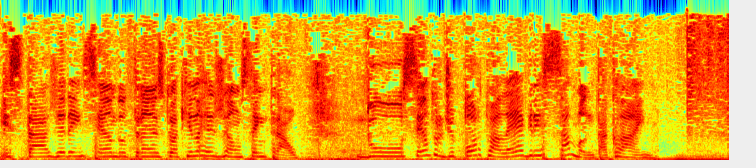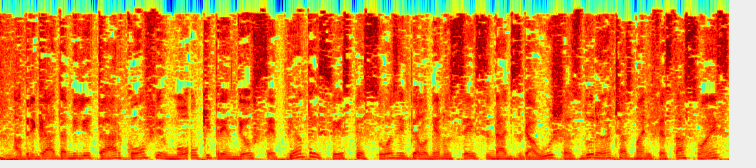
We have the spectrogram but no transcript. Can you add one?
está gerenciando o trânsito aqui na região central do centro de Porto Alegre, Samantha Klein. A Brigada Militar confirmou que prendeu 76 pessoas em pelo menos seis cidades gaúchas durante as manifestações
